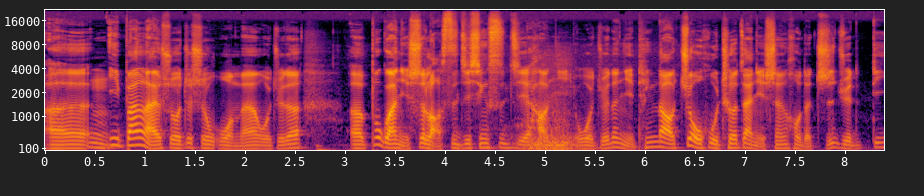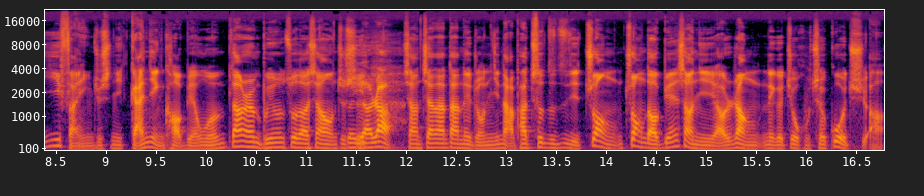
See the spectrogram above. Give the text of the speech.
呃，嗯一般来说，就是我们，我觉得，呃，不管你是老司机、新司机也好，你，我觉得你听到救护车在你身后的直觉的第一反应就是你赶紧靠边。我们当然不用做到像就是像加拿大那种，你哪怕车子自己撞撞到边上，你也要让那个救护车过去啊。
